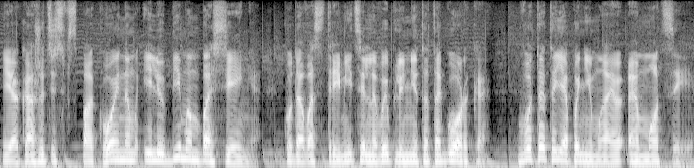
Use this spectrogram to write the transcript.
и окажетесь в спокойном и любимом бассейне, куда вас стремительно выплюнет эта горка. Вот это я понимаю эмоции.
